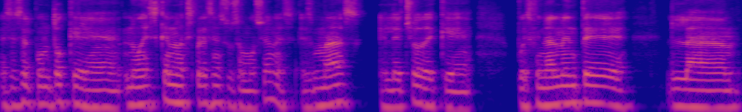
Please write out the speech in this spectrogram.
Ese es el punto que no es que no expresen sus emociones, es más el hecho de que, pues finalmente, la,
